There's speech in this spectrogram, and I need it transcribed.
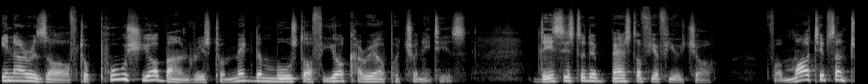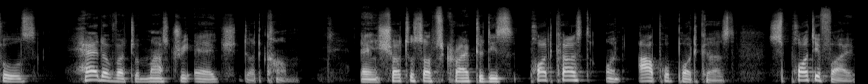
inner resolve to push your boundaries to make the most of your career opportunities. This is to the best of your future. For more tips and tools, head over to masteryedge.com. And ensure to subscribe to this podcast on Apple Podcast, Spotify,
